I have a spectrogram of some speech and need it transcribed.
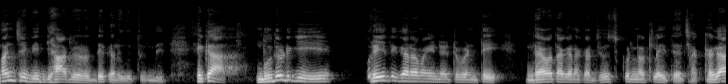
మంచి విద్యాభివృద్ధి కలుగుతుంది. ఇక బుధుడికి ప్రీతికరమైనటువంటి దేవత గనక చూసుకున్నట్లయితే చక్కగా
